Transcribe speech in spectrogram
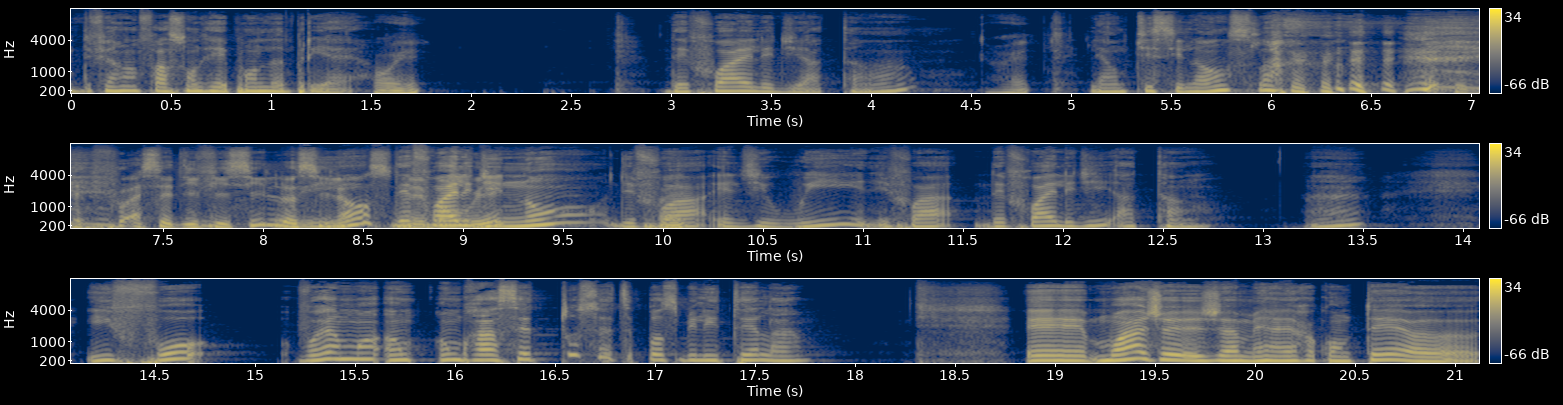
différentes façons de répondre à la prière. Oui. Des fois, il dit attends. Il y a un petit silence là. des fois, c'est difficile le silence. Des fois, il dit non, des fois, il dit oui, des fois, des fois il dit attends. Hein. Il faut vraiment embrasser toutes ces possibilités-là. Et moi, j'aimerais raconter euh,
